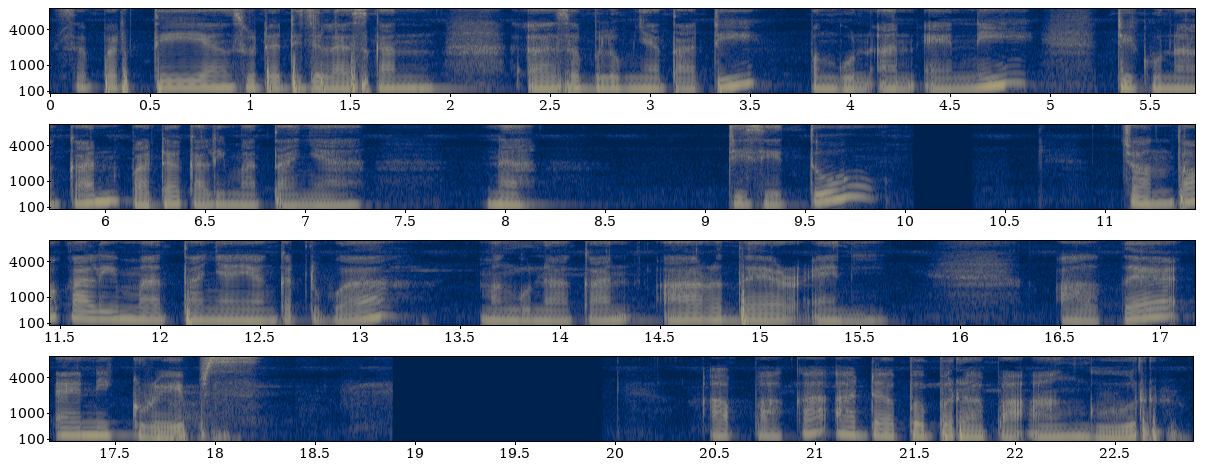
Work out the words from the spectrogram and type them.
Seperti yang sudah dijelaskan uh, sebelumnya tadi, penggunaan any digunakan pada kalimat tanya. Nah, di situ contoh kalimat tanya yang kedua menggunakan are there any. Are there any grapes? Apakah ada beberapa anggur?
